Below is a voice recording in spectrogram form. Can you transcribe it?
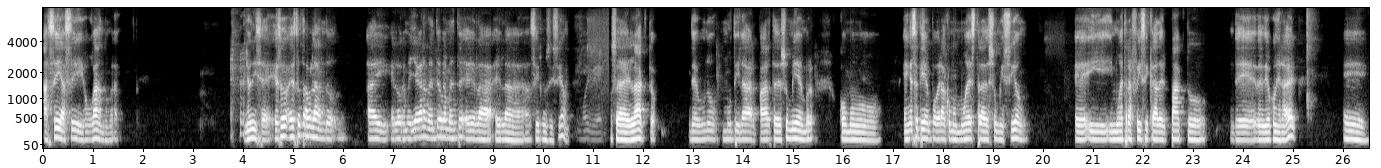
así, así, jugando, ¿verdad? Yo ni sé, eso, eso está hablando, ahí, en lo que me llega a la mente, obviamente, es la, es la circuncisión. Muy bien. O sea, el acto de uno mutilar parte de su miembro como en ese tiempo era como muestra de sumisión eh, y, y muestra física del pacto de, de Dios con Israel. Eh,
